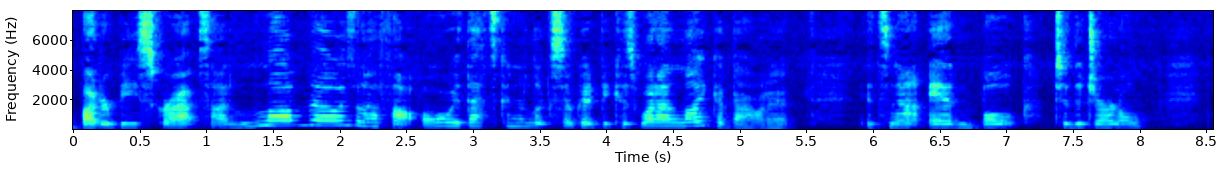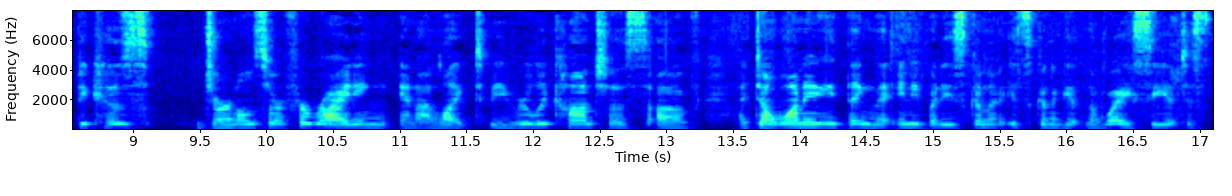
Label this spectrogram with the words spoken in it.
Butterbee Scraps. I love those, and I thought, oh, that's going to look so good, because what I like about it, it's not adding bulk to the journal, because journals are for writing, and I like to be really conscious of, I don't want anything that anybody's going to, it's going to get in the way. See, it just,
